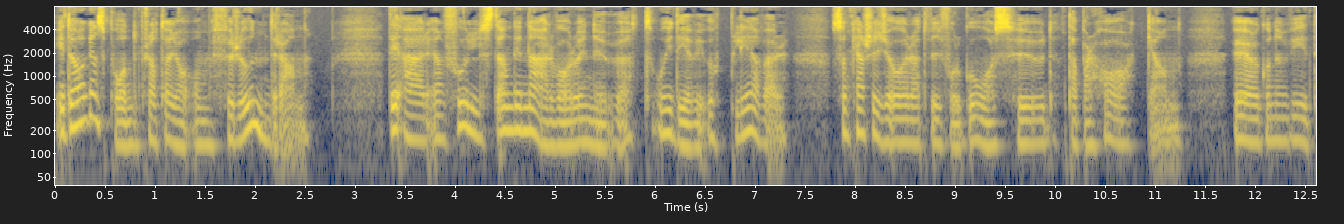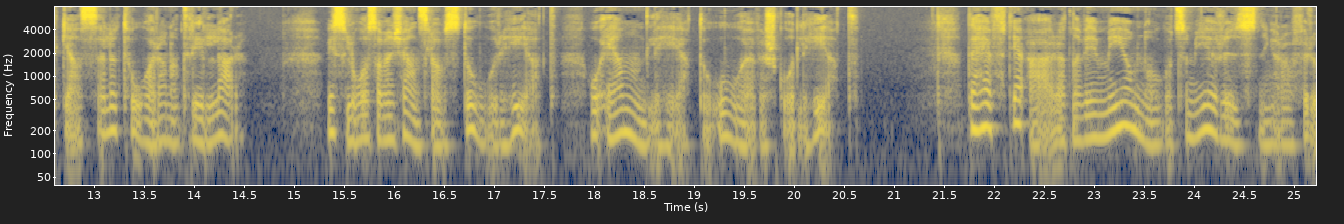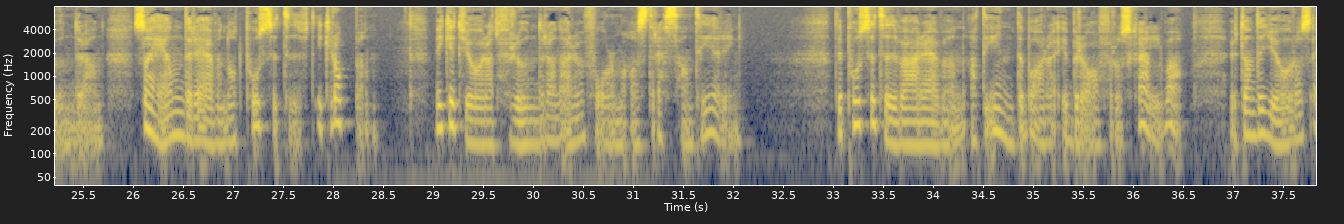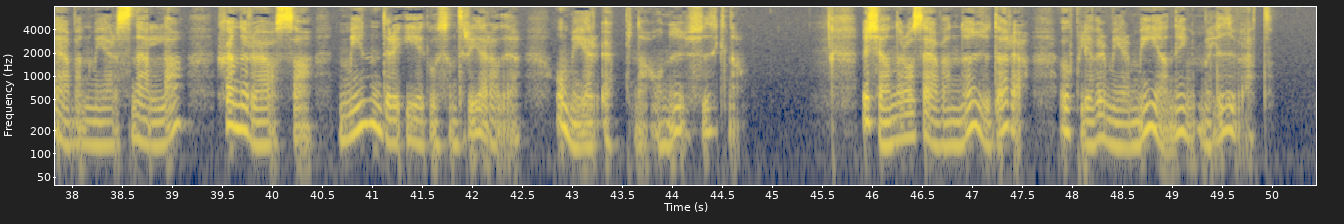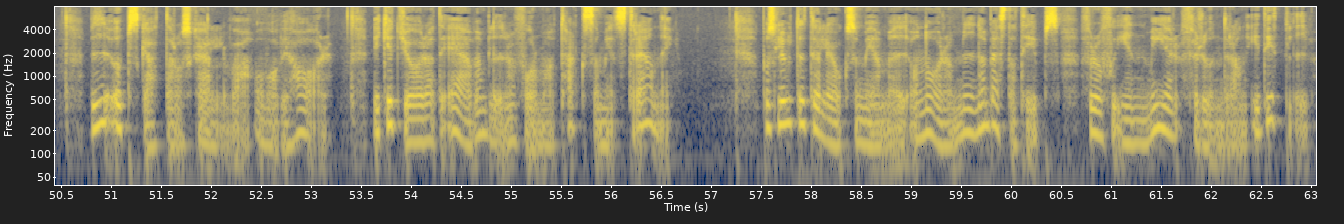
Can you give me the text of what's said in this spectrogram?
I dagens podd pratar jag om förundran. Det är en fullständig närvaro i nuet och i det vi upplever som kanske gör att vi får gåshud, tappar hakan, ögonen vidgas eller tårarna trillar. Vi slås av en känsla av storhet, oändlighet och oöverskådlighet. Det häftiga är att när vi är med om något som ger rysningar av förundran så händer det även något positivt i kroppen, vilket gör att förundran är en form av stresshantering. Det positiva är även att det inte bara är bra för oss själva, utan det gör oss även mer snälla, generösa, mindre egocentrerade och mer öppna och nyfikna. Vi känner oss även nöjdare och upplever mer mening med livet. Vi uppskattar oss själva och vad vi har, vilket gör att det även blir en form av tacksamhetsträning. På slutet delar jag också med mig av några av mina bästa tips för att få in mer förundran i ditt liv.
